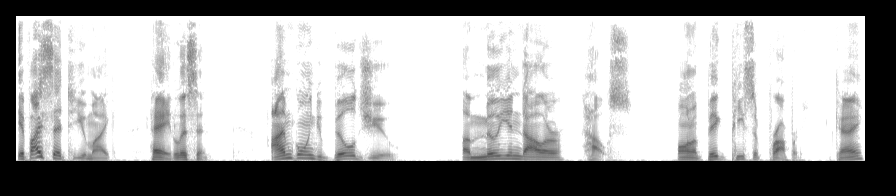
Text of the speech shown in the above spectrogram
if I said to you, Mike, hey, listen, I'm going to build you a million dollar house on a big piece of property, okay?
